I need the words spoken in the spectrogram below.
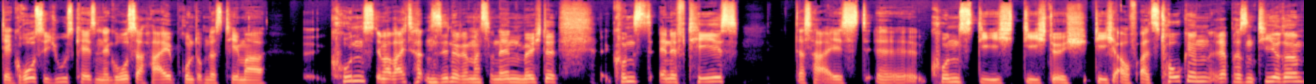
der große Use Case und der große Hype rund um das Thema äh, Kunst im erweiterten Sinne, wenn man es so nennen möchte. Kunst-NFTs. Das heißt, äh, Kunst, die ich, die ich durch, die ich auf als Token repräsentiere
